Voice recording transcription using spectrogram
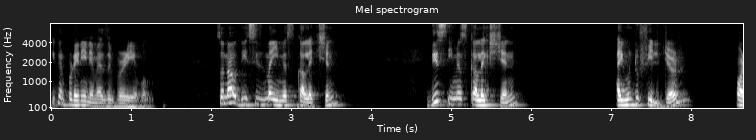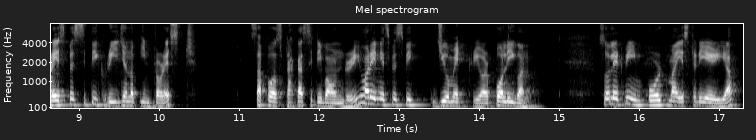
You can put any name as a variable. So now this is my image collection. This image collection i want to filter for a specific region of interest. Suppose Dhaka city boundary or any specific geometry or polygon. So let me import my study area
